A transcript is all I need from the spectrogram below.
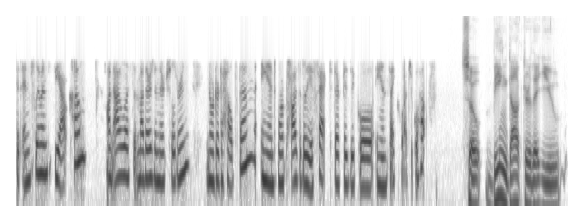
that influence the outcome on adolescent mothers and their children in order to help them and more positively affect their physical and psychological health. So, being doctor that you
